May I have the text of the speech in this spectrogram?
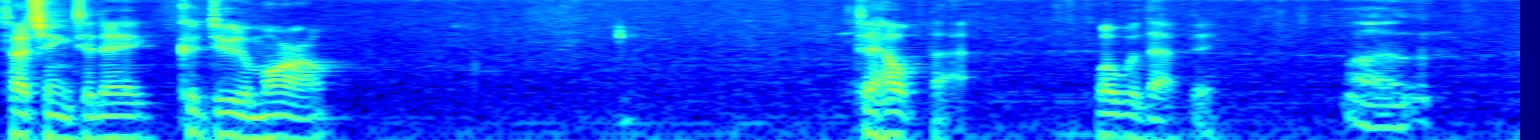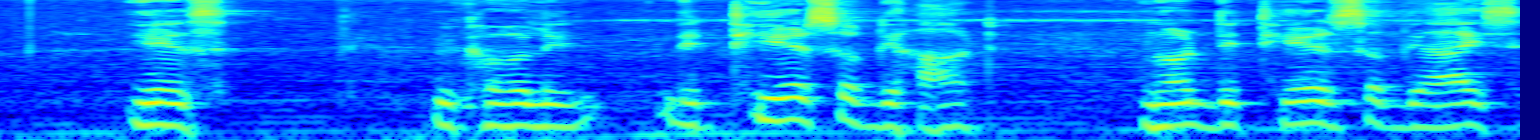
touching today could do tomorrow to help that, what would that be? Well, yes, we call it the tears of the heart, not the tears of the eyes.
